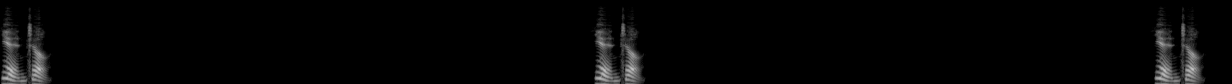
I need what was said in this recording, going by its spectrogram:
验证，验证，验证，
